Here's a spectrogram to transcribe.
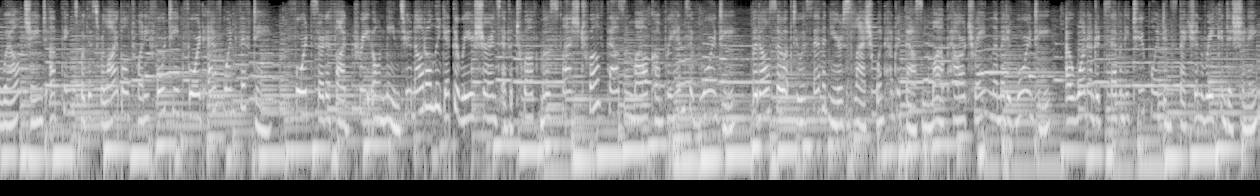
Well, change up things with this reliable 2014 Ford F-150. Ford certified pre-owned means you not only get the reassurance of a 12-month-12,000 mile comprehensive warranty, but also up to a 7-year 100,000 mile powertrain limited warranty, a 172-point inspection reconditioning,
